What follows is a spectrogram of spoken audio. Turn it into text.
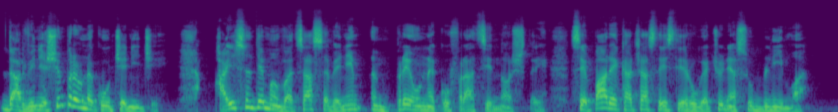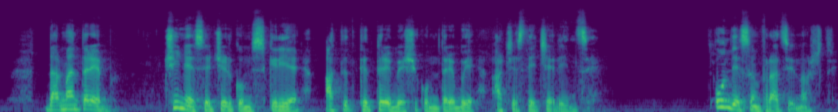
dar vine și împreună cu ucenicii. Aici suntem învățați să venim împreună cu frații noștri. Se pare că aceasta este rugăciunea sublimă. Dar mă întreb, cine se circumscrie atât cât trebuie și cum trebuie acestei cerințe? Unde sunt frații noștri?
